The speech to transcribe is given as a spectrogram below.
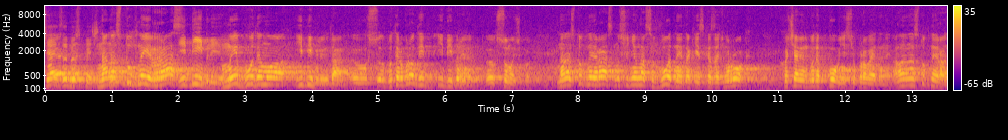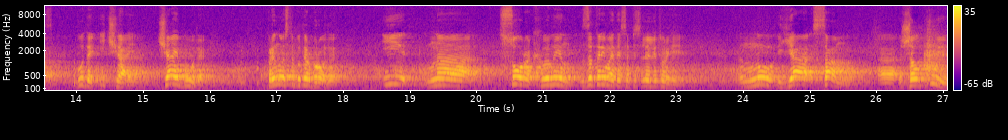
Чай забезпечений. На наступний раз І Біблію. ми будемо і Біблію, так, бутерброд і, Біблію е, в сумочку. На наступний раз, ну сьогодні в нас вводний такий сказати урок, хоча він буде повністю проведений. Але на наступний раз буде і чай. Чай буде. Приносите бутерброди. І на 40 хвилин затримайтеся після літургії. Ну, я сам е, жалкую,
